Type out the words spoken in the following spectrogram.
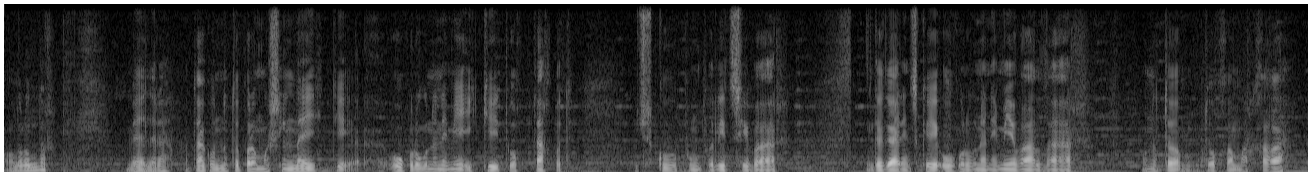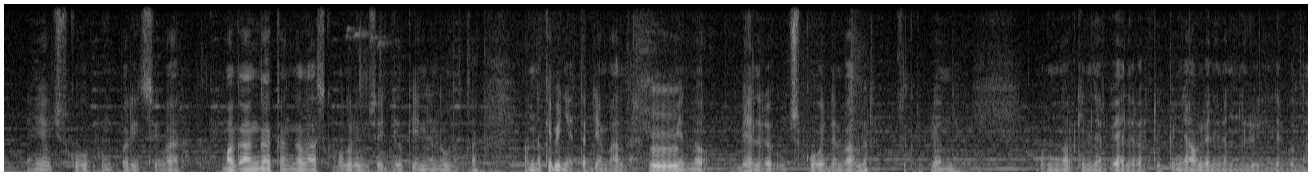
олоруллар бәлері а так онны то промышленный ти округунан эме икки туохтаакпыт участковый пункт полиции бар гагаринский округунан эме баалар Оны то тоха мархага эме участковый пункт полиции бар. Маганга Кангаласка холор үс отдел кейнен ыллыкка онны кабинеттер дем балдар. Именно бәлері участковыйдар балдар, закрепленный. Онны кинлер бәлері түк күнә үлелерін үлелер болды.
